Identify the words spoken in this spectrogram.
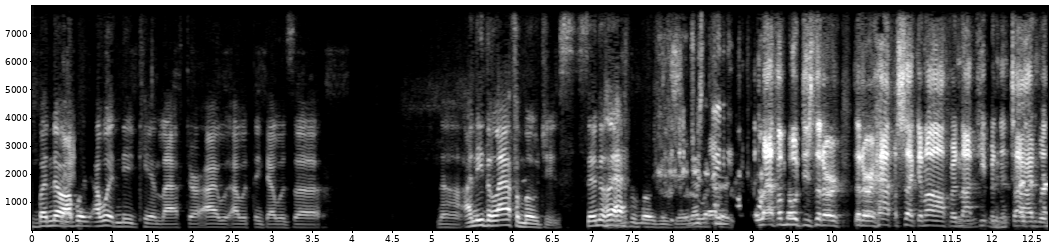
But no, I would I wouldn't need canned laughter. I would I would think that was uh. Nah, I need the laugh emojis. Send the laugh emojis. Man. Did you That's- see- The laugh emojis that are that are half a second off and not keeping in time with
